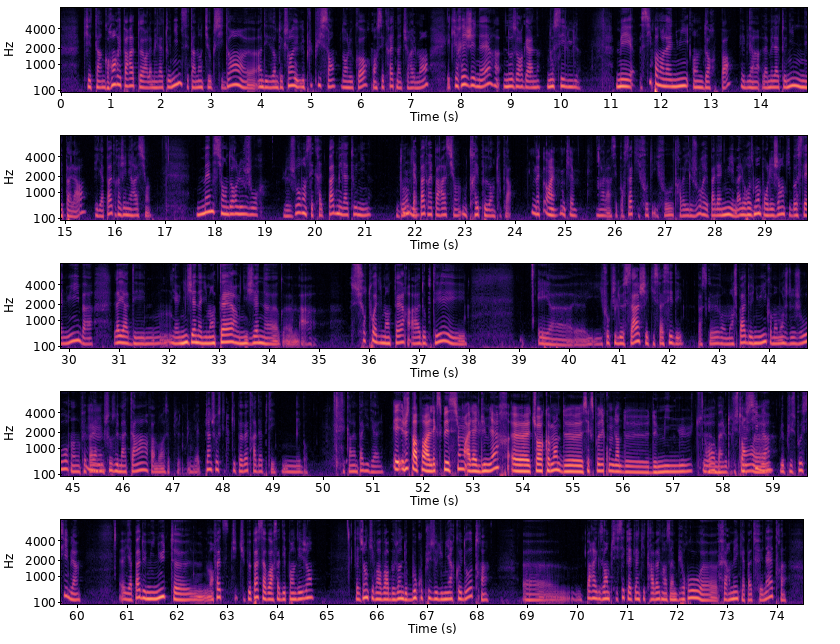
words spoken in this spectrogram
qui est un grand réparateur. La mélatonine, c'est un antioxydant, euh, un des antioxydants les plus puissants dans le corps, qu'on sécrète naturellement, et qui régénère nos organes, nos cellules. Mais si pendant la nuit, on ne dort pas, eh bien, la mélatonine n'est pas là, et il n'y a pas de régénération. Même si on dort le jour, le jour, on ne sécrète pas de mélatonine. Donc, il n'y a Mhm. pas de réparation, ou très peu en tout cas. D'accord, ouais, ok. Voilà, c'est pour ça qu'il faut, il faut travailler le jour et pas la nuit. Et malheureusement, pour les gens qui bossent la nuit, bah, là, il y, a des, y a une hygiène alimentaire, une hygiène euh, à- surtout alimentaire à adopter. Et, et, euh, il faut qu'ils le sachent et qu'ils se fassent aider. Parce qu'on ne mange pas de nuit comme on mange de jour, on ne fait pas la Mhm. même chose le matin. Enfin bon, il y a plein de choses qui, qui peuvent être adaptées. Mais bon, c'est quand même pas l'idéal. Et juste par rapport à l'exposition à la lumière, euh, tu recommandes de s'exposer combien de, de minutes euh, Oh, bah, le de plus temps, possible, euh, hein, le plus possible. hein. Il n'y a pas de minutes. euh, en fait, tu, tu peux pas savoir, ça dépend des gens. Il y a des gens qui vont avoir besoin de beaucoup plus de lumière que d'autres. Euh, par exemple, si c'est quelqu'un qui travaille dans un bureau euh, fermé qui n'a pas de fenêtre,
